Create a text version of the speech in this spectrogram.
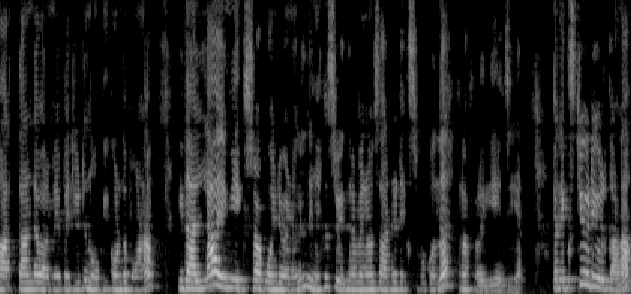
മാർത്താണ്ഡവർമ്മയെ പറ്റിയിട്ട് നോക്കിക്കൊണ്ട് പോകണം ഇതല്ല ഇനി എക്സ്ട്രാ പോയിന്റ് വേണമെങ്കിൽ നിങ്ങൾക്ക് ശ്രീധരമേനോ സാറിന്റെ ടെക്സ്റ്റ് ബുക്ക് ഒന്ന് റെഫർ ചെയ്യുകയും ചെയ്യാം. അപ്പൊ നെക്സ്റ്റ് വീഡിയോയിൽ കാണാം.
